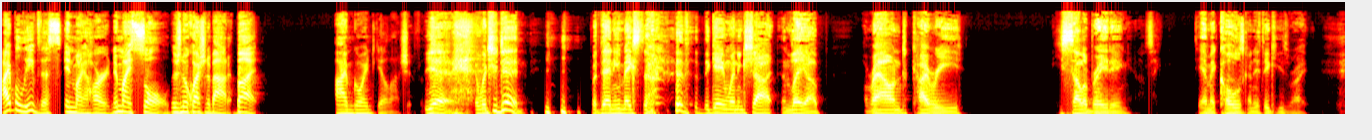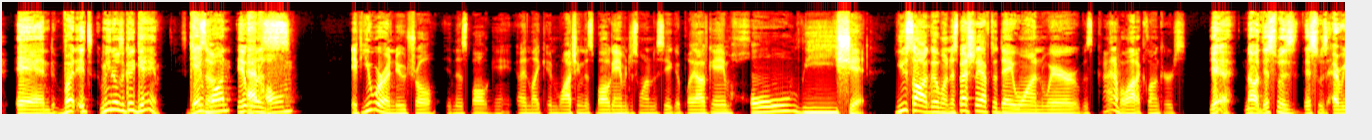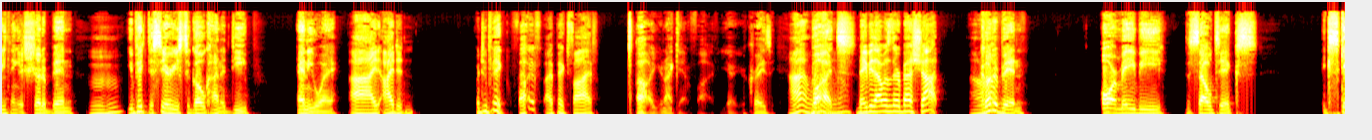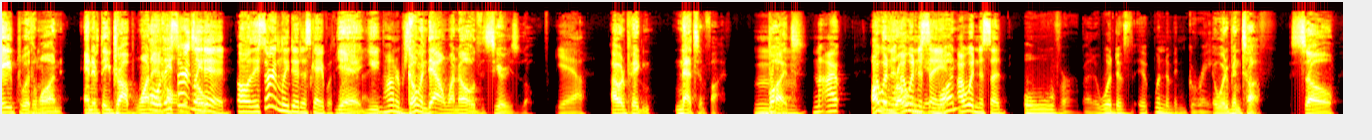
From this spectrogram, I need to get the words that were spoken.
I believe this in my heart and in my soul. There's no question about it. But I'm going to get a lot of shit. Yeah, and what you did. but then he makes the the game winning shot and layup around Kyrie. He's celebrating. I was like, damn it, Coale's gonna think he's right. And but it's I mean it was a good game. Game So, one it at was- home. If you were a neutral in this ball game and like in watching this ball game and just wanted to see a good playoff game, holy shit. You saw a good one, especially after day one where it was kind of a lot of clunkers. Yeah, no, this was this was everything it should have been. Mm-hmm. You picked the series to go kind of deep. Anyway, I I didn't. what'd you pick? Five? I picked five. Oh, you're not getting five. Yeah, you're crazy. I, well, But- you know, maybe that was their best shot. Could have been, or maybe the Celtics escaped with one. And if they drop one, Oh, they home, certainly did. Oh, they certainly did escape with. Yeah, one. you 100%. going down one zero. The series is over. Yeah, I would have picked Nets in five. Mm, But no, I, I wouldn't. I wouldn't have said. one, I wouldn't have said over, but it would have. It wouldn't have been great. it would have been tough. So,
